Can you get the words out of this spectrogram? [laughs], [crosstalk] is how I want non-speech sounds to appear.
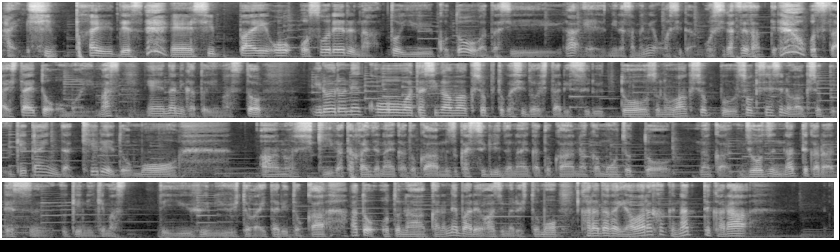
はい、失敗です、えー、失敗を恐れるなということを私が、えー、皆様にお知らお知らせだってお伝えしたいと思います。えー、何かと言いますと、いろいろねこう私がワークショップとか指導したりするとそのワークショップ早期先生のワークショップ受けたいんだけれどもあの敷居が高いんじゃないかとか難しすぎるんじゃないかとかなんかもうちょっとなんか上手になってからレッスン受けに行けますっていうふうに言う人がいたりとかあと大人からねバレエを始める人も体が柔らかくなってから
